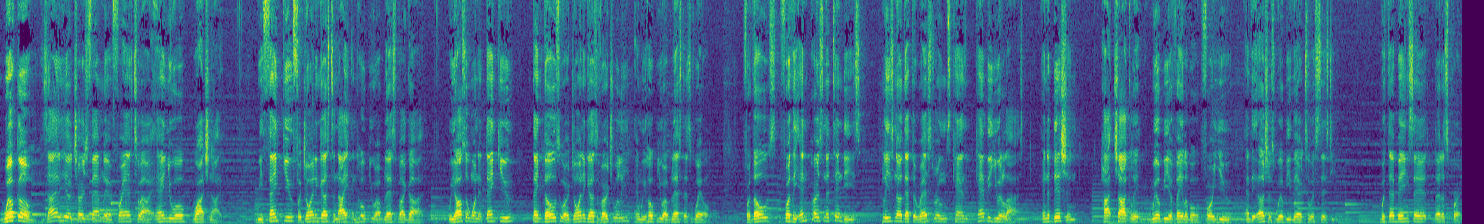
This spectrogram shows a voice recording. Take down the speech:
Welcome, Zion Hill Church family and friends, to our annual Watch Night. We thank you for joining us tonight and hope you are blessed by God. We also want to thank you, thank those who are joining us virtually, and we hope you are blessed as well. For those, for the in-person attendees, please know that the restrooms can, can be utilized. In addition, hot chocolate will be available for you, and the ushers will be there to assist you. With that being said, let us pray.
